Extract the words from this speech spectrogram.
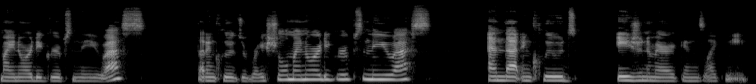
minority groups in the US, that includes racial minority groups in the US, and that includes Asian Americans like me.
